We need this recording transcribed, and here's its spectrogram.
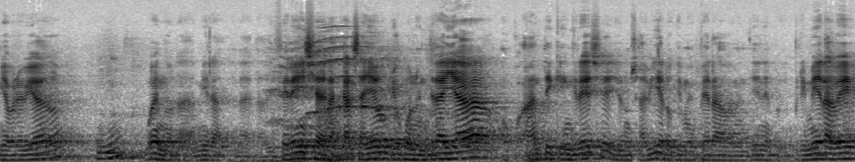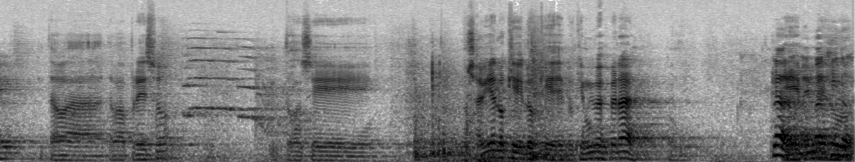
mi abreviado. Bueno, mira, la, diferencia de la cárcel, yo, yo cuando entré allá, antes que ingrese, yo no sabía lo que me esperaba, ¿me entiendes? primera vez que estaba, estaba preso, entonces no sabía lo que, lo que, lo que me iba a esperar. Claro, eh, me, imagino,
